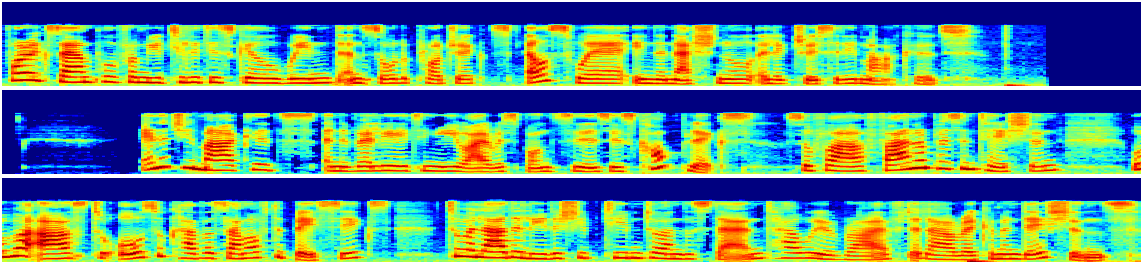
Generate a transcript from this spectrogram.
for example from utility scale wind and solar projects elsewhere in the national electricity market. Energy markets and evaluating EOI responses is complex, so for our final presentation we were asked to also cover some of the basics to allow the leadership team to understand how we arrived at our recommendations.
